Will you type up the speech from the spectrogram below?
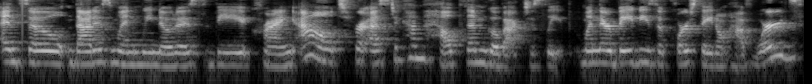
And so that is when we notice the crying out for us to come help them go back to sleep. When they're babies, of course, they don't have words.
